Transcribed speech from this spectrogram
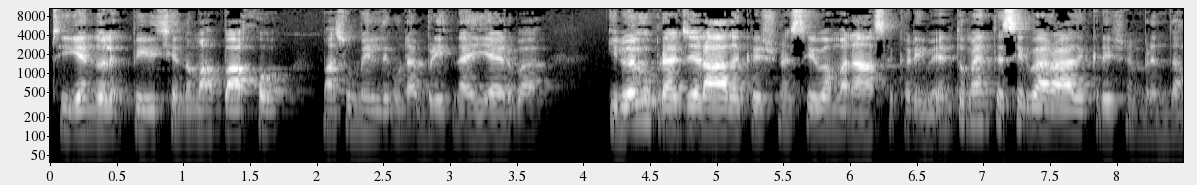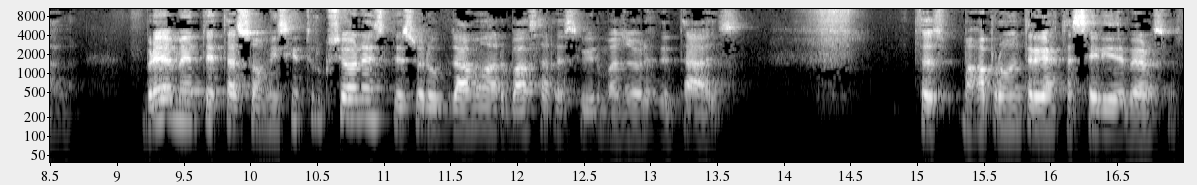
siguiendo el espíritu, siendo más bajo, más humilde que una brisna hierba. Y luego Krishna Siva Manasa. En tu mente sirva Radha Krishna en Brevemente, estas son mis instrucciones. De Swarup Damodar vas a recibir mayores detalles. Entonces Mahaprabhu entrega esta serie de versos.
